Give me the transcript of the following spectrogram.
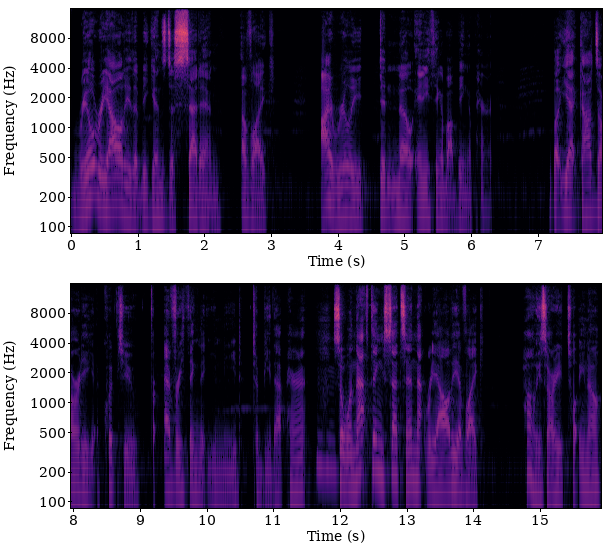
real reality that begins to set in of like, I really didn't know anything about being a parent but yet God's already equipped you for everything that you need to be that parent. Mm-hmm. So when that thing sets in, that reality of like, oh, he's already told, you know,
